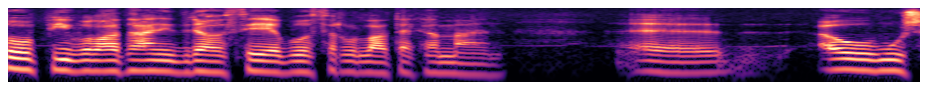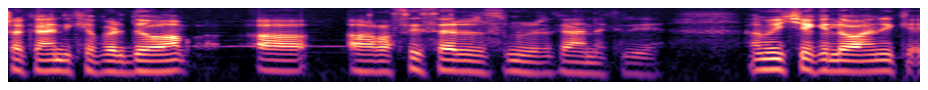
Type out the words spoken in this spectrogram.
تۆپی وڵاتانی دراوسێیە بۆ سەر وڵاتەکەمان ئەو مووشەکانی کە بەردەوام ئاڕاستەی سەر سنوورەکان نەکرێ ئەمە یەکێکە لەوانەیە کە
